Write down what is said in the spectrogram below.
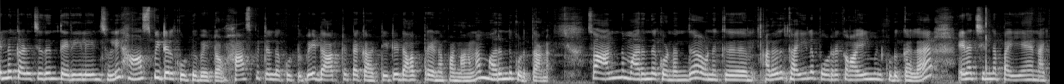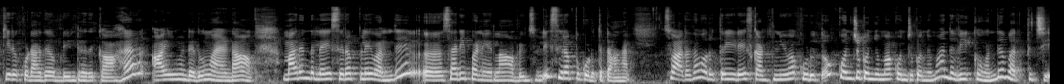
என்ன கடிச்சதுன்னு தெரியலேன்னு சொல்லி ஹாஸ்பிட்டல் கூட்டு போயிட்டோம். ஹாஸ்பிட்டலில் கூட்டு போய் டாக்டர்கிட்ட காட்டிட்டு டாக்டர் என்ன பண்ணாங்கன்னா மருந்து கொடுத்தாங்க. ஸோ அந்த மருந்தை கொண்டு வந்து அவனுக்கு அதாவது கையில் போடுறதுக்கு ஆயில்மெண்ட் கொடுக்கல. ஏன்னா சின்ன பையன் நக்கிடக்கூடாது அப்படின்றதுக்காக ஆயில்மெண்ட் எதுவும் வேண்டாம். மருந்துலேயே சிறப்புலேயே வந்து சரி பண்ணிடலாம் அப்படின்னு சொல்லி சிறப்பு கொடுத்துட்டாங்க. ஸோ அதை தான் ஒரு த்ரீ டேஸ் கண்டினியூவாக கொடுத்தோம். கொஞ்சம் கொஞ்சமாக கொஞ்சம் கொஞ்சமாக அந்த வீக்கம் வந்து வத்துச்சு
